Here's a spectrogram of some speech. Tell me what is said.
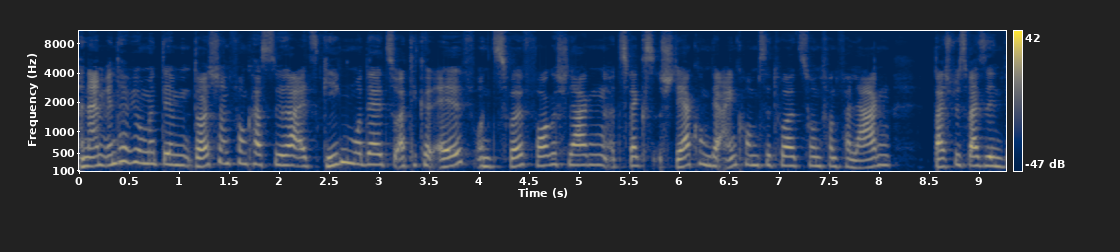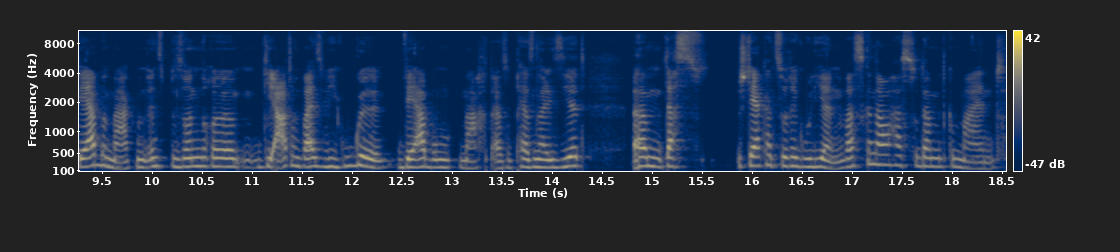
In einem Interview mit dem Deutschlandfunk hast du ja als Gegenmodell zu Artikel 11 und 12 vorgeschlagen, zwecks Stärkung der Einkommenssituation von Verlagen, beispielsweise den Werbemarkt und insbesondere die Art und Weise, wie Google Werbung macht, also personalisiert, ähm, das stärker zu regulieren. Was genau hast du damit gemeint?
